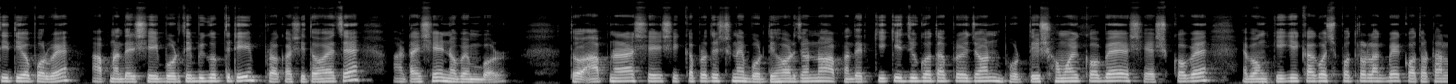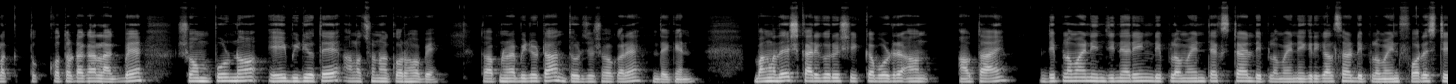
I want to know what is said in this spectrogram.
তৃতীয় পর্বে। আপনাদের সেই ভর্তির বিজ্ঞপ্তিটি প্রকাশিত হয়েছে আঠাইশে নভেম্বর। তো আপনারা সেই শিক্ষা প্রতিষ্ঠানে ভর্তি হওয়ার জন্য আপনাদের কি কি যোগ্যতা প্রয়োজন, ভর্তির সময় কবে, শেষ কবে এবং কি কি কাগজপত্র লাগবে কতটা কত টাকা লাগবে, সম্পূর্ণ এই ভিডিওতে আলোচনা করা হবে। তো আপনারা ভিডিওটা ধৈর্য সহকারে দেখেন। বাংলাদেশ কারিগরি শিক্ষা বোর্ডের আওতায় diploma in engineering, diploma in textile, diploma in agriculture, diploma in forestry,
